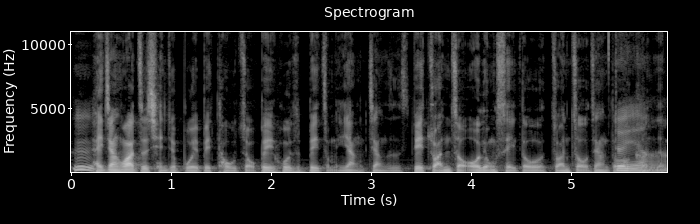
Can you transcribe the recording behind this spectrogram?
嗯，还这样的话，这钱就不会被偷走，被或者是被怎么样，这样子被转走，欧龙谁都转走，这样都有可能。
